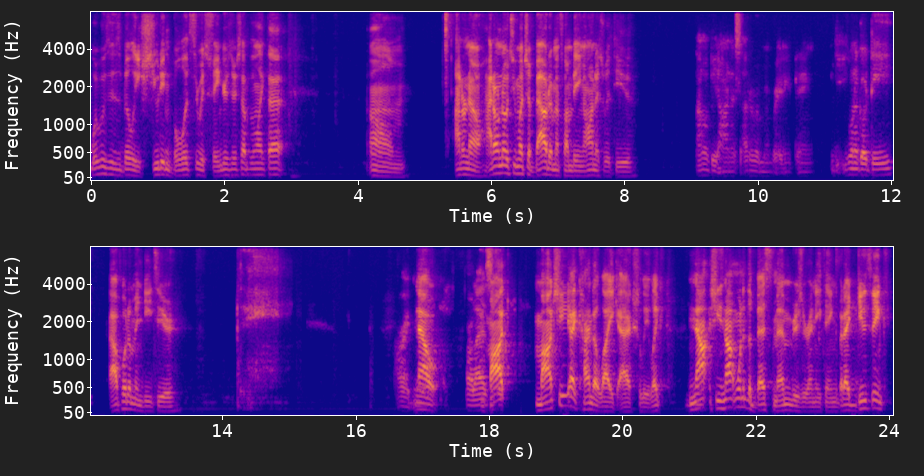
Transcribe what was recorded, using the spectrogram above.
what was his ability, shooting bullets through his fingers or something like that. Um, I don't know. I don't know too much about him if I'm being honest with you. I'm gonna be honest. I don't remember anything. You, want to go D? I'll put him in D tier. All right. Now, our last. Ma- Machi, I kind of like actually. Like, not she's not one of the best members or anything, but I do think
